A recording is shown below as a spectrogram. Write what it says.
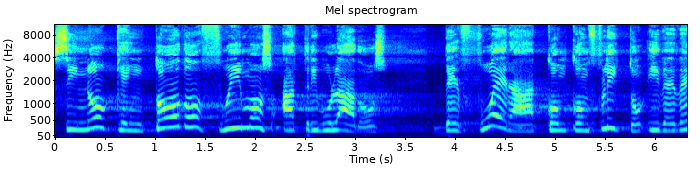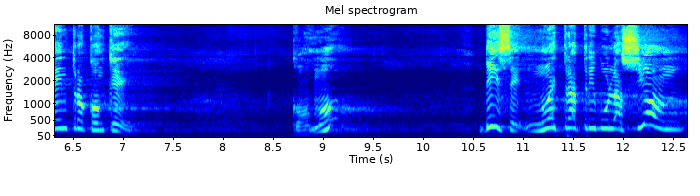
sino que en todo fuimos atribulados, de fuera con conflicto y de dentro con qué. ¿Cómo? Dice, nuestra tribulación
